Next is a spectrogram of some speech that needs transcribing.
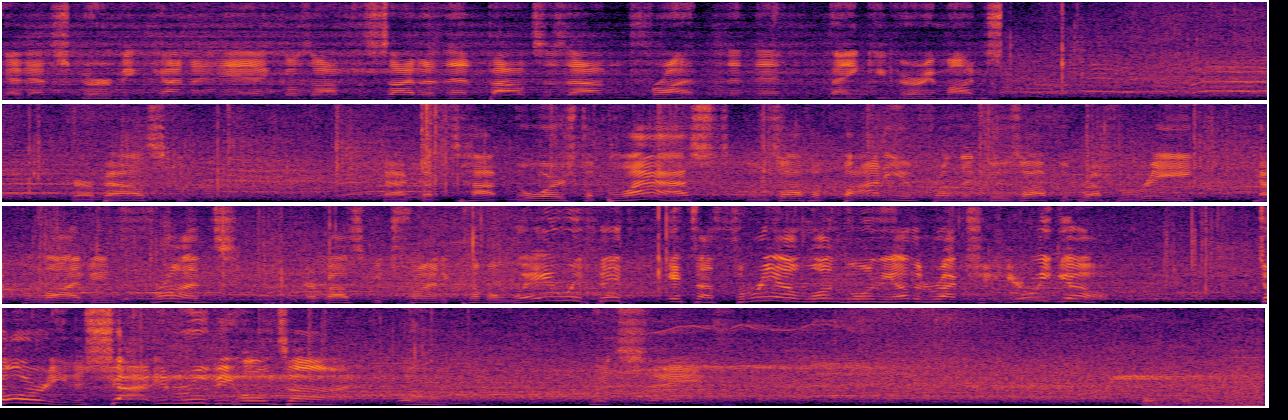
Yeah, that Skirving kind of yeah, goes off the side of the net, bounces out in front, and then thank you very much. Garbowski. Back up top. Norrish, the blast. Goes off a body in front, then goes off the referee. Kept alive in front. Garbowski trying to come away with it. It's a three on one going the other direction. Here we go. Doherty, the shot, and Ruby holds on. Oh, good save.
